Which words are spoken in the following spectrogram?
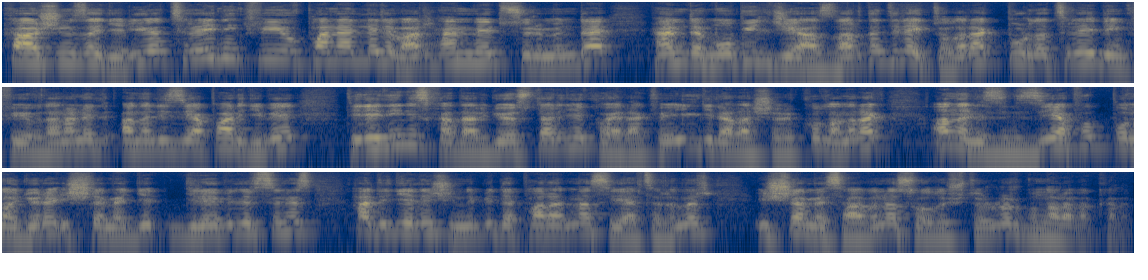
karşınıza geliyor. TradingView panelleri var. Hem web sürümünde hem de mobil cihazlarda direkt olarak burada TradingView'dan analiz yapar gibi dilediğiniz kadar gösterge koyarak ve ilgili araçları kullanarak analizinizi yapıp buna göre işleme girebilirsiniz. Hadi gelin şimdi bir de para nasıl yatırılır, işlem hesabı nasıl oluşturulur bunlara bakalım.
